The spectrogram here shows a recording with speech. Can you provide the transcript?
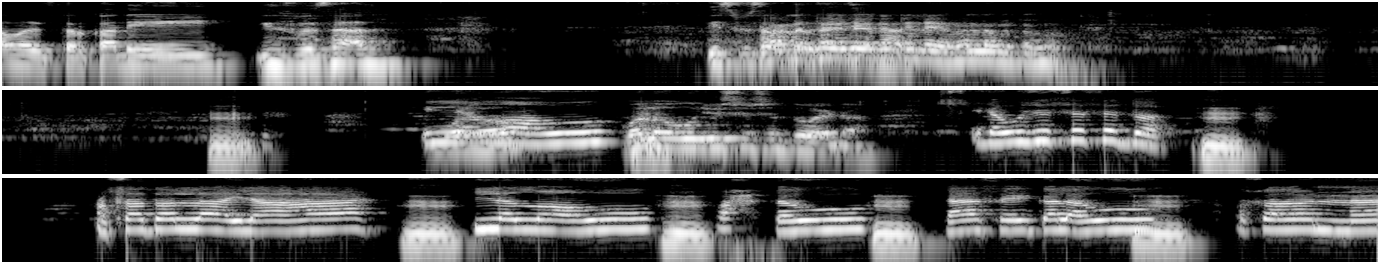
আমাদের তরকারি স্পেশাল স্পেশাল হুম ইল্লাল্লাহু বলো উজু শেষে দো এটা এটা উজু শেষের দোয়া হুম হুম ওয়া আশহাদু আন্না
